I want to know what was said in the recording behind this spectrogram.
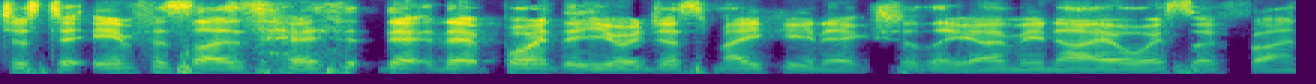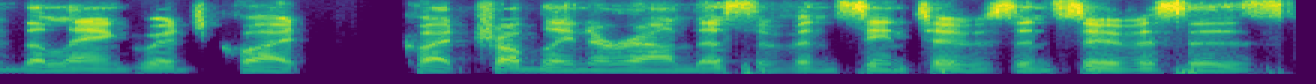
just to emphasize that, that, that point that you were just making actually i mean i also find the language quite quite troubling around this of incentives and services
